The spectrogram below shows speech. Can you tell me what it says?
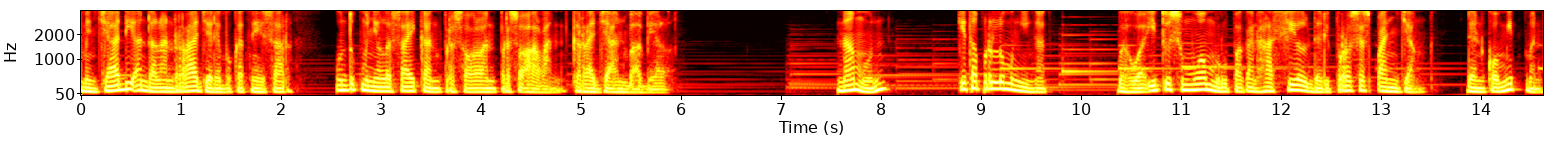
menjadi andalan Raja Nebukadnezar untuk menyelesaikan persoalan-persoalan kerajaan Babel. Namun, kita perlu mengingat bahwa itu semua merupakan hasil dari proses panjang dan komitmen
